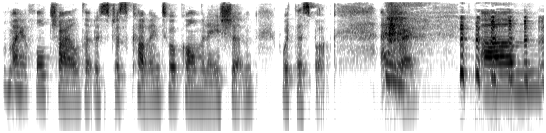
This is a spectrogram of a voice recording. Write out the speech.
my whole childhood is just coming to a culmination with this book. Anyway, um,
